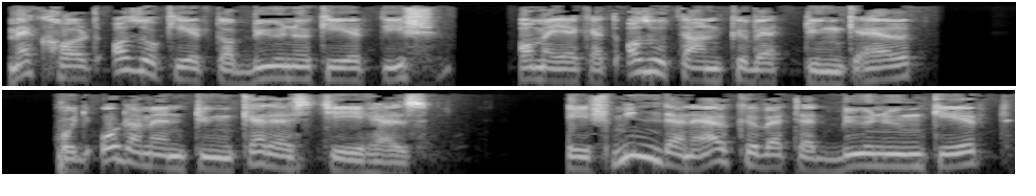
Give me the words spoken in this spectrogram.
Meghalt azokért a bűnökért is, amelyeket azután követtünk el, hogy oda mentünk keresztjéhez, és minden elkövetett bűnünkért,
